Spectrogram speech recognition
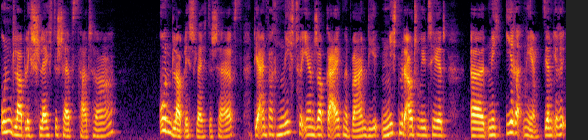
unglaublich schlechte Chefs hatte. Unglaublich schlechte Chefs, die einfach nicht für ihren Job geeignet waren, die nicht mit Autorität äh, nicht ihre, nee, sie haben ihre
